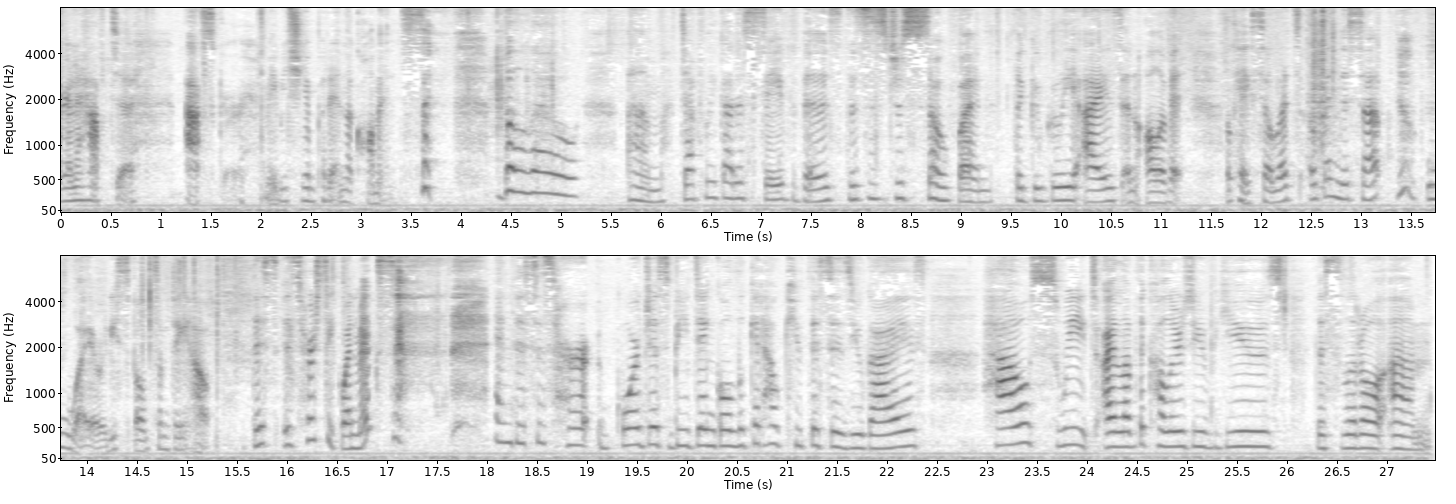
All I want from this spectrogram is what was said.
We're gonna have to ask her. Maybe she can put it in the comments below. Um, definitely gotta save this. This is just so fun. The googly eyes and all of it. Okay, so let's open this up. Ooh, I already spelled something out. This is her sequin mix. and this is her gorgeous bead dangle. Look at how cute this is, you guys. How sweet. I love the colors you've used. This little um,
